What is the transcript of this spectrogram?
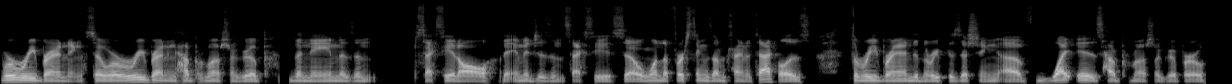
we're rebranding. So we're rebranding Hub Promotional Group. The name isn't sexy at all. The image isn't sexy. So mm-hmm. one of the first things I'm trying to tackle is the rebrand and the repositioning of what is Hub Promotional Group or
